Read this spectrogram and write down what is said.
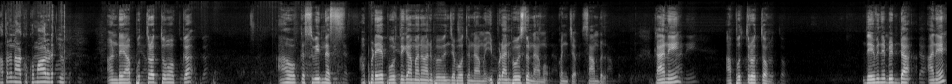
అతడు నాకు కుమారుడై. అంటే ఆ పుత్రత్వం యొక్క ఆ ఒక్క స్వీట్నెస్ అప్పుడే పూర్తిగా మనం అనుభవించబోతున్నాము. ఇప్పుడు అనుభవిస్తున్నాము కొంచెం సాంపుల్ కానీ ఆ పుత్రోత్వం దేవుని బిడ్డ అనే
